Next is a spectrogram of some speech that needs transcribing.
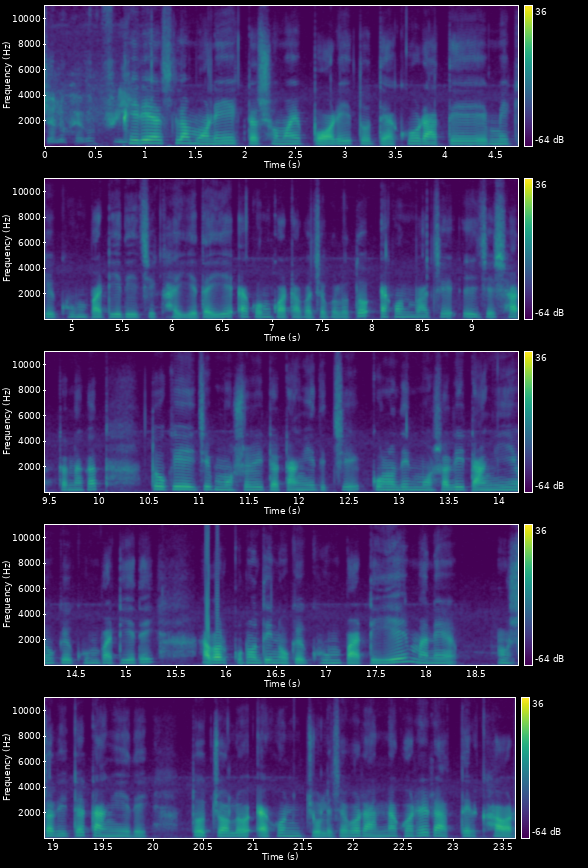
চলো ফিরে আসলাম অনেকটা সময় পরে। তো দেখো, রাতে মেয়েকে ঘুম পাঠিয়ে দিয়েছি, খাইয়ে দাইয়ে। এখন কটা বাজে বলো তো? এখন বাজে এই যে সাতটা নাগাদ। তো ওকে এই যে মশারিটা টাঙিয়ে দিচ্ছি। কোনো দিন মশারি টাঙিয়ে ওকে ঘুম পাঠিয়ে দেয় আবার কোনো দিন ওকে ঘুম পাঠিয়ে মানে মশারিটা টাঙিয়ে দেয় তো চলো, এখন চলে যাব রান্নাঘরে রাতের খাওয়ার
